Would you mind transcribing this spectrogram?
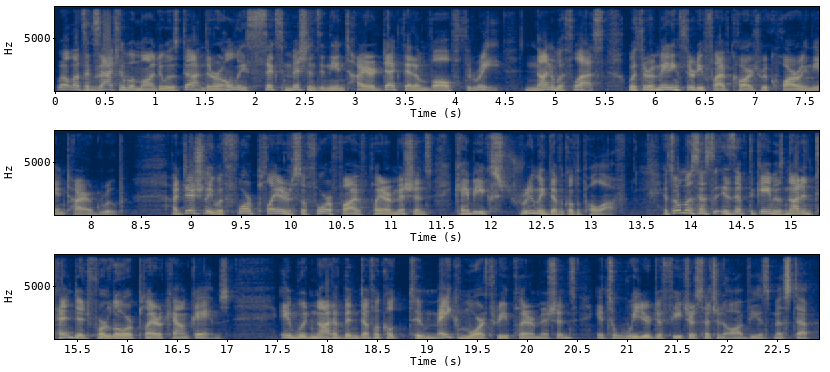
Well, that's exactly what Mondo has done. There are only six missions in the entire deck that involve three, none with less, with the remaining 35 cards requiring the entire group. Additionally, with four players, the four or five player missions can be extremely difficult to pull off. It's almost as, as if the game is not intended for lower player count games. It would not have been difficult to make more three player missions. It's weird to feature such an obvious misstep.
